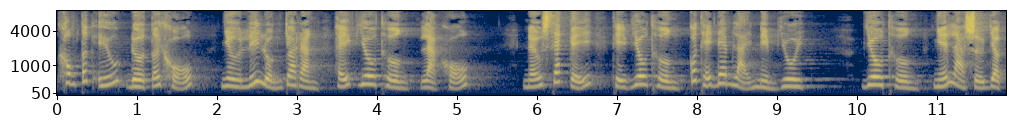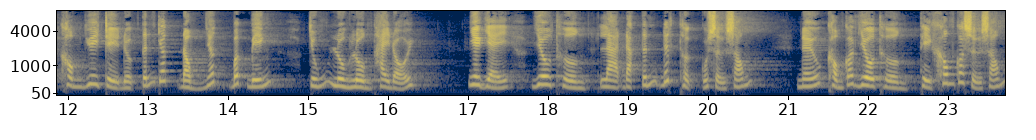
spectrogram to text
không tất yếu đưa tới khổ, như lý luận cho rằng hãy vô thường là khổ. Nếu xét kỹ thì vô thường có thể đem lại niềm vui. Vô thường nghĩa là sự vật không duy trì được tính chất đồng nhất bất biến, chúng luôn luôn thay đổi. Như vậy, vô thường là đặc tính đích thực của sự sống – nếu không có vô thường thì không có sự sống.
